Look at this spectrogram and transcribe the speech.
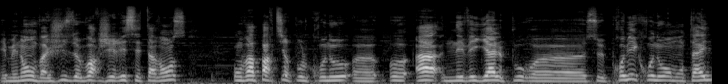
Et maintenant, on va juste devoir gérer cette avance. On va partir pour le chrono euh, à Nevegal pour euh, ce premier chrono en montagne.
